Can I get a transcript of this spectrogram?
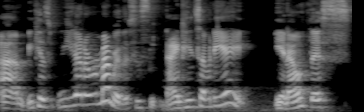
Um, because you got to remember, this is 1978. You know, this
